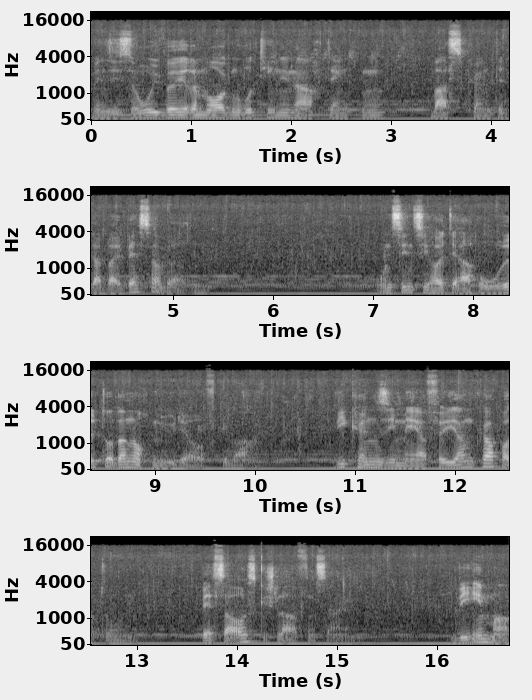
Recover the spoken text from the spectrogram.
Wenn Sie so über Ihre Morgenroutine nachdenken, was könnte dabei besser werden? Und sind Sie heute erholt oder noch müde aufgewacht? Wie können Sie mehr für Ihren Körper tun? Besser ausgeschlafen sein? Wie immer,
